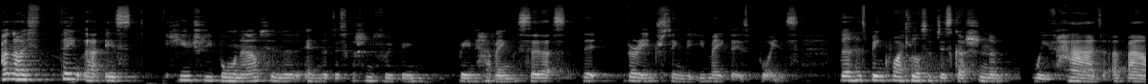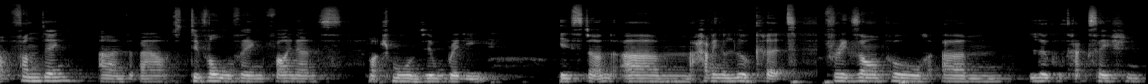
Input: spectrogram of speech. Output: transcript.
And I think that is hugely borne out in the in the discussions we've been been having. So that's very interesting that you make those points. There has been quite a lot of discussion we've had about funding and about devolving finance much more than already is done. Um, having a look at, for example, um, local taxation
